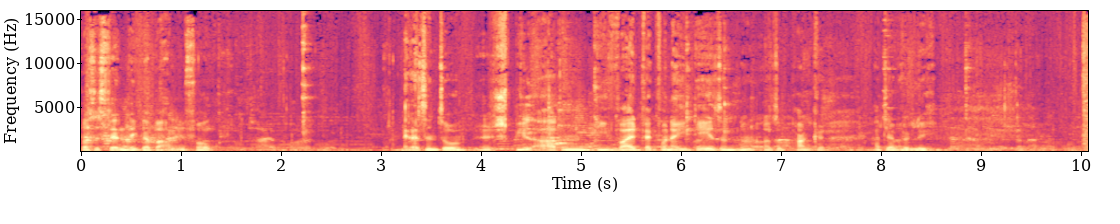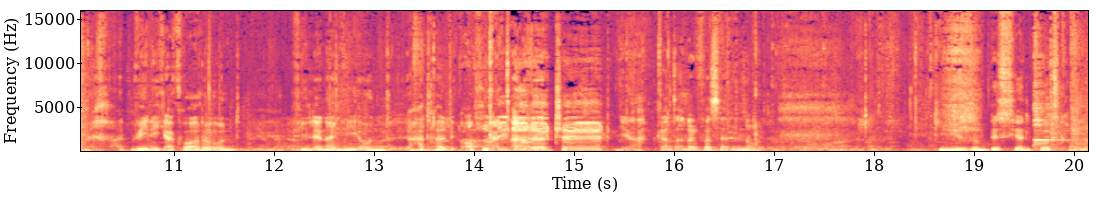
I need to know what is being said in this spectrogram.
was ist denn linker Beamtenfolk? Das sind so äh, Spielarten, die weit weg von der Idee sind. Ne? Also Punk hat ja wirklich wenig Akkorde und viel Energie und hat halt auch ganz andere, ja, ganz andere Facetten noch, die so ein bisschen kurz kommen.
